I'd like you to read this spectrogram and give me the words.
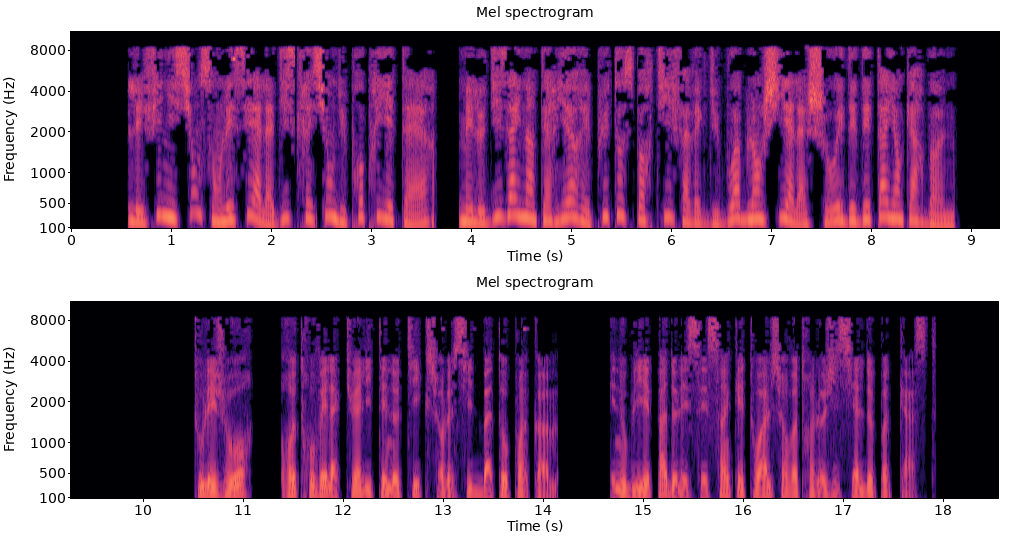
Les finitions sont laissées à la discrétion du propriétaire, mais le design intérieur est plutôt sportif avec du bois blanchi à la chaux et des détails en carbone. Tous les jours, retrouvez l'actualité nautique sur le site bateau.com. Et n'oubliez pas de laisser 5 étoiles sur votre logiciel de podcast.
